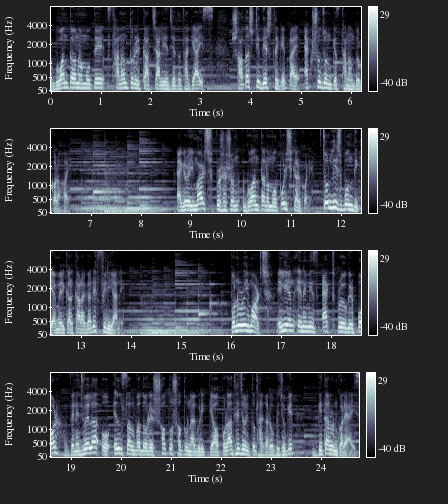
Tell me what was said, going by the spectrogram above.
গুয়ান্তানামোতে স্থানান্তরের কাজ চালিয়ে যেতে থাকে আইস। সাতাশটি দেশ থেকে প্রায় একশো জনকে স্থানান্তর করা হয়। এগারোই মার্চ প্রশাসন গুয়ান্তানামো পরিষ্কার করে। চল্লিশ বন্দীকে আমেরিকার কারাগারে ফিরিয়ে আনে। পনেরোই মার্চ, এলিয়ান এনিমিজ অ্যাক্ট প্রয়োগের পর ভেনেজুয়েলা ও এল সালভাদোরের শত শত নাগরিককে অপরাধে জড়িত থাকার অভিযোগে বিতরণ করে আইস।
